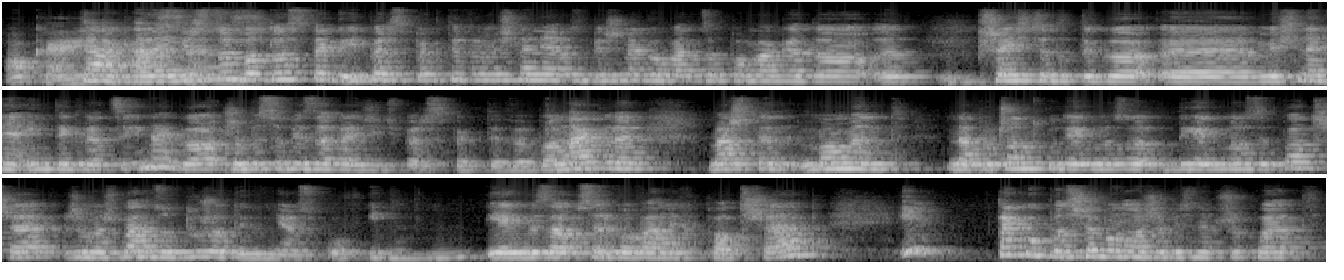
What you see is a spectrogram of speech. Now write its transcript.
okej. Tak, to ma ale wiesz sens. co, bo to z tej perspektywy myślenia rozbieżnego bardzo pomaga do y, przejścia do tego y, myślenia integracyjnego, żeby sobie zawęzić perspektywę, bo Tak. nagle masz ten moment na początku diagnozy, diagnozy potrzeb, że masz bardzo dużo tych wniosków i Mhm. jakby zaobserwowanych potrzeb i taką potrzebą może być na przykład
